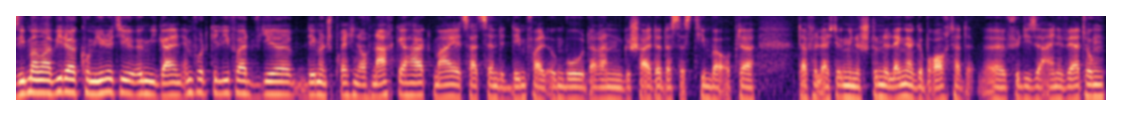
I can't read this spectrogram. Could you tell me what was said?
sieht man mal wieder, Community irgendwie geilen Input geliefert, wir dementsprechend auch nachgehakt. Mal, jetzt hat es dann in dem Fall irgendwo daran gescheitert, dass das Team bei Opta da vielleicht irgendwie eine Stunde länger gebraucht hat äh, für diese eine Wertung.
